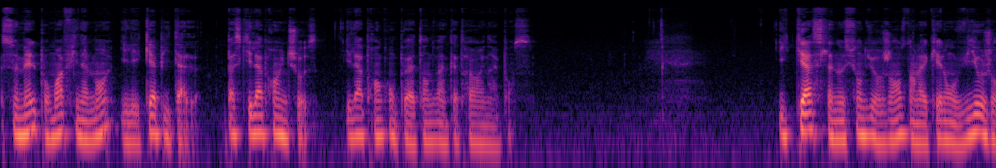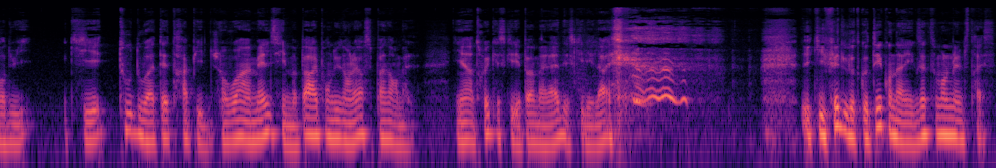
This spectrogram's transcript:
ce mail, pour moi, finalement, il est capital. Parce qu'il apprend une chose. Il apprend qu'on peut attendre 24 heures une réponse. Il casse la notion d'urgence dans laquelle on vit aujourd'hui, qui est tout doit être rapide. J'envoie un mail, s'il ne m'a pas répondu dans l'heure, c'est pas normal. Il y a un truc, est-ce qu'il n'est pas malade, est-ce qu'il est là? Et qui fait de l'autre côté qu'on a exactement le même stress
